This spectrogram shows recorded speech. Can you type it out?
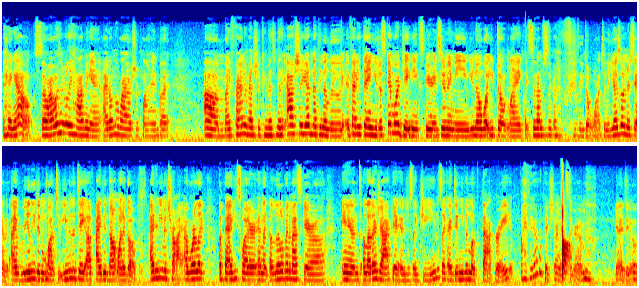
hang out, so I wasn't really having it. I don't know why I was replying, but um, my friend eventually convinced me like Ashley you have nothing to lose. If anything you just get more dating experience you know what I mean? You know what you don't like. So I'm just like I really don't want to. Like, you guys don't understand. Like I really didn't want to. Even the day up I did not want to go. I didn't even try. I wore like a baggy sweater and like a little bit of mascara and a leather jacket and just like jeans. Like I didn't even look that great. I think I have a picture on Instagram. Yeah I do.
